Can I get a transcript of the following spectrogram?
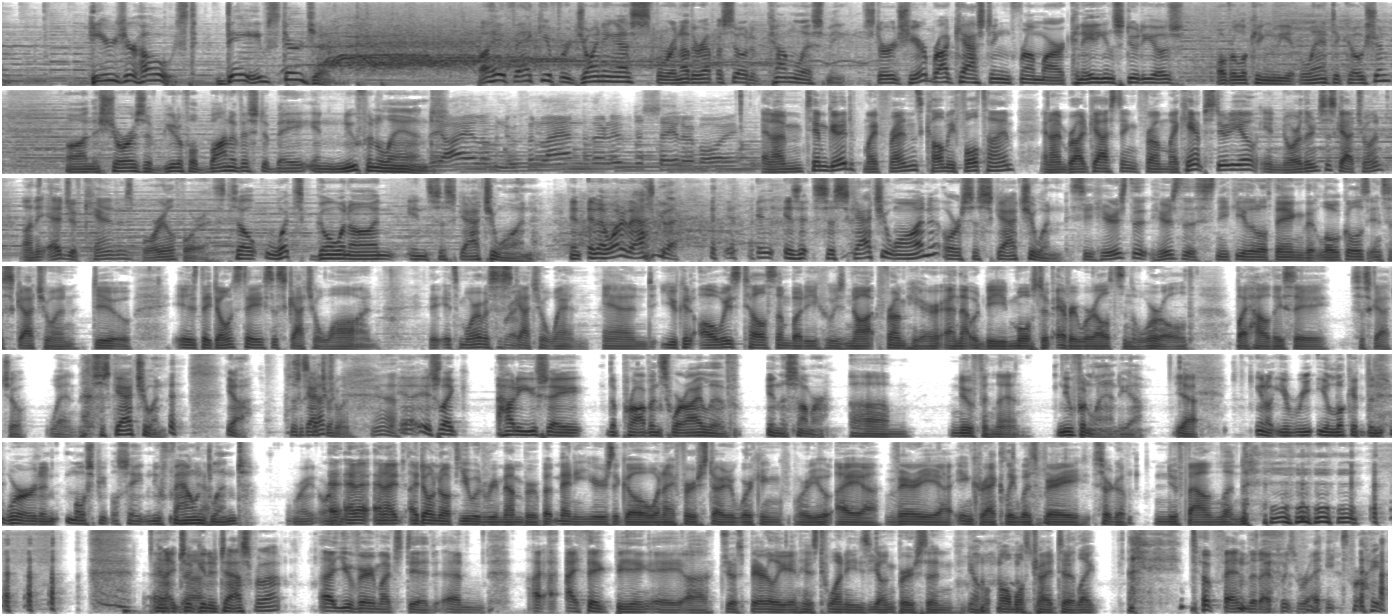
Here's your host, Dave Sturgeon. Well, hey, thank you for joining us for another episode of Come List Me. Sturge here, broadcasting from our Canadian studios overlooking the Atlantic Ocean on the shores of beautiful Bonavista Bay in Newfoundland. The Isle of Newfoundland, there lived a sailor boy. And I'm Tim Good. My friends call me full time, and I'm broadcasting from my camp studio in northern Saskatchewan on the edge of Canada's boreal forest. So, what's going on in Saskatchewan? And, and I wanted to ask you that. is, is it Saskatchewan or Saskatchewan? See, here's the here's the sneaky little thing that locals in Saskatchewan do is they don't say Saskatchewan. It's more of a Saskatchewan. And you can always tell somebody who's not from here, and that would be most of everywhere else in the world, by how they say Saskatchewan. Saskatchewan. Yeah. Saskatchewan. Saskatchewan. Yeah. It's like, how do you say the province where I live in the summer? Um, Newfoundland. Newfoundland, yeah. Yeah. You know, you re- you look at the word, and most people say Newfoundland, right? Or And, and, I, and I, I don't know if you would remember, but many years ago when I first started working for you, I uh, very uh, incorrectly was very sort of Newfoundland. and I took uh, you to task for that. Uh, you very much did. And I, I think being a uh, just barely in his 20s young person, you know, almost tried to like defend that I was right. right.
